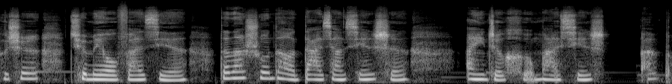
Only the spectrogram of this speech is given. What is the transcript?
可是却没有发现，当他说到大象先生爱着河马先生。啊不，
